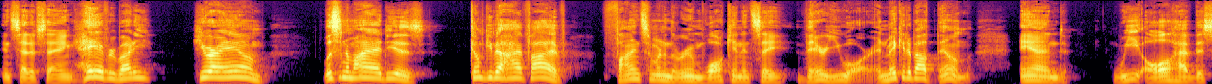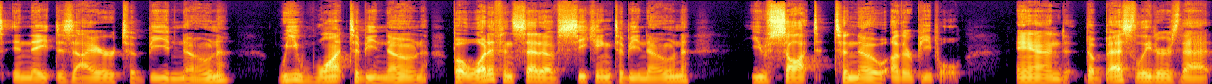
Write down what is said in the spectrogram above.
instead of saying, Hey, everybody, here I am, listen to my ideas, come give me a high five find someone in the room, walk in and say, There you are, and make it about them. And we all have this innate desire to be known. We want to be known. But what if instead of seeking to be known, you sought to know other people? And the best leaders that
